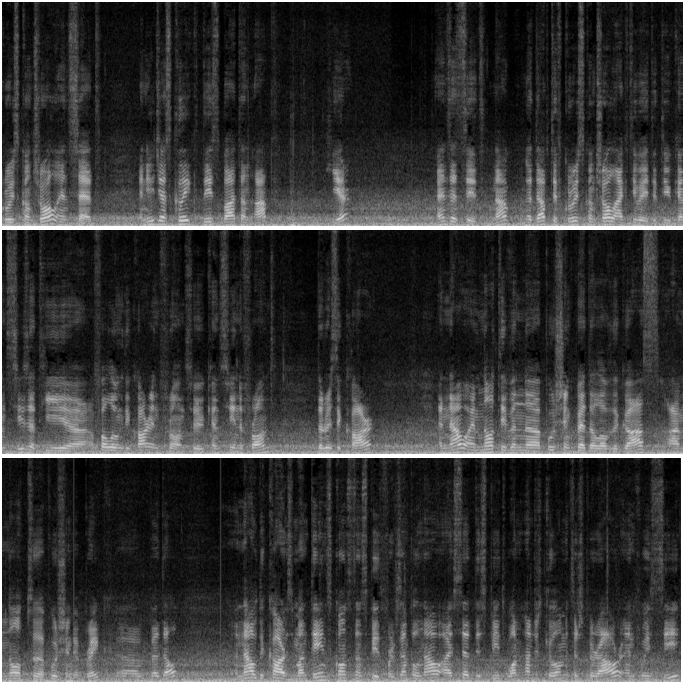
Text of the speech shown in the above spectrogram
cruise control and set, and you just click this button up here, and that's it. Now adaptive cruise control activated. You can see that he uh, following the car in front, so you can see in the front there is a car. And now I'm not even uh, pushing pedal of the gas. I'm not uh, pushing the brake uh, pedal. And now the car maintains constant speed. For example now I set the speed 100 kilometers per hour and we see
